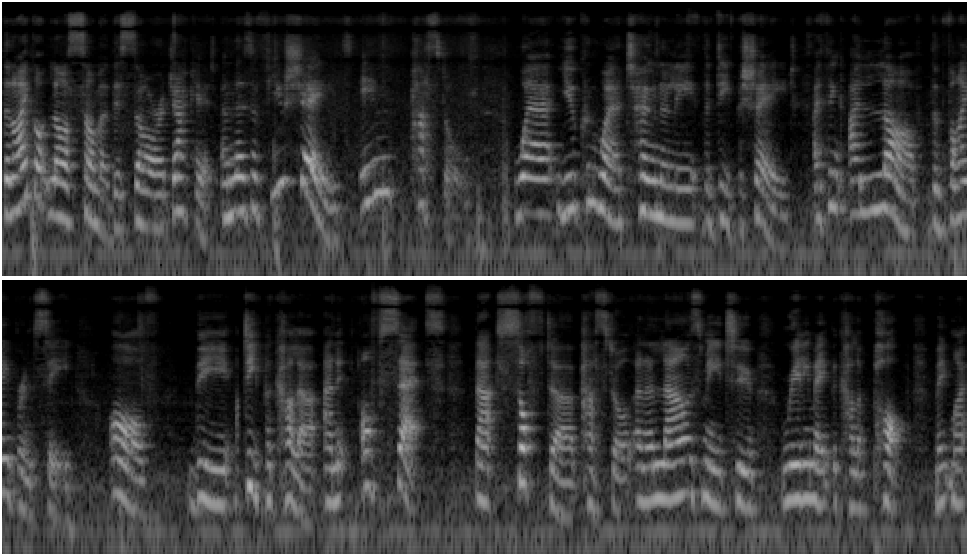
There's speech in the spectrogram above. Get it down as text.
that I got last summer this Zara jacket, and there's a few shades in pastels where you can wear tonally the deeper shade. I think I love the vibrancy of the deeper colour and it offsets that softer pastel and allows me to really make the colour pop, make my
